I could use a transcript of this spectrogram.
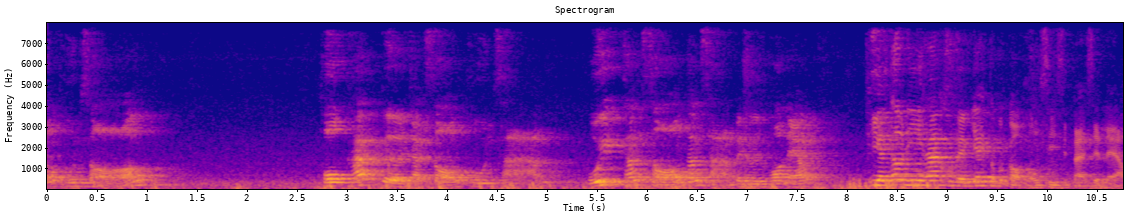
2คูณ2 6 ครับเกิดจาก2คูณ3อุ้ยทั้ง 2 ทั้ง 3 เป็นจำนวนเฉพาะแล้ว เพียงเท่านี้ครับคุณเบมแยกตัวประกอบของ 48 เสร็จแล้ว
